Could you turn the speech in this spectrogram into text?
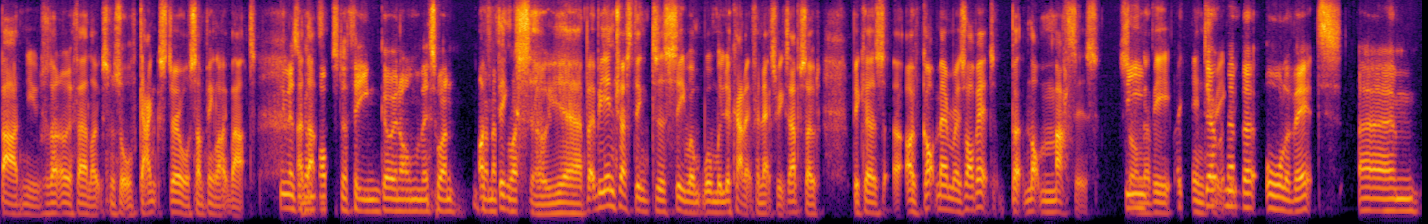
bad news i don't know if they're like some sort of gangster or something like that I think there's like And a monster theme going on in this one. if i, think right. so yeah but it'd be interesting to see when, when we look at it for next week's episode because uh, i've got memories of it but not masses so i'm The- going to be I don't remember all of it. Um,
